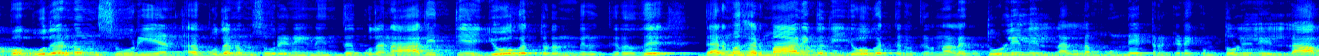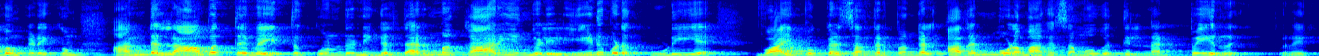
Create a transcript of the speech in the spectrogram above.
அப்போ புதனும் சூரியன் புதனும் சூரியனை இணைந்து புதன் ஆதித்ய யோகத்துடன் இருக்கிறது. தர்ம கர்மாதிபதி யோகத்தில் இருக்கிறனால தொழிலில் நல்ல முன்னேற்றம் கிடைக்கும் தொழிலில் லாபம் கிடைக்கும். அந்த லாபத்தை வைத்துக்கொண்டு நீங்கள் தர்ம காரியங்களில் ஈடுபடக்கூடிய வாய்ப்புகள் சந்தர்ப்பங்கள் அதன் மூலமாக சமூகத்தில் நட்பெயர்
